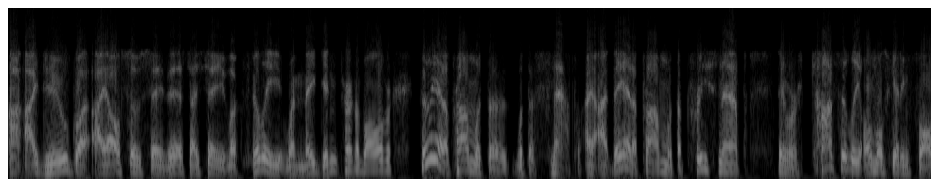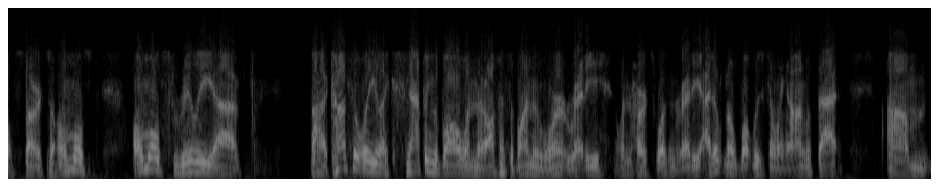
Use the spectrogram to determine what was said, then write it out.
I, I do, but I also say this. I say, look, Philly when they didn't turn the ball over, Philly had a problem with the with the snap. I, I, they had a problem with the pre-snap. They were constantly almost getting false starts, almost, almost really. Uh, uh, constantly like snapping the ball when their offensive linemen weren't ready, when Hurts wasn't ready. I don't know what was going on with that. Um,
